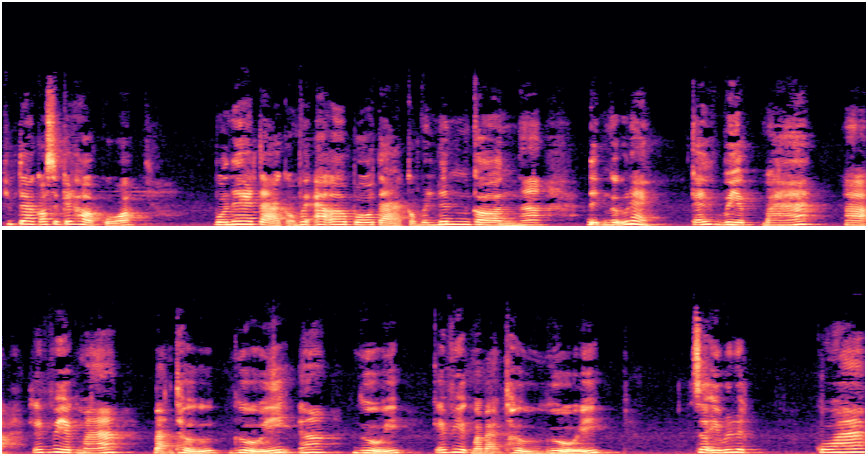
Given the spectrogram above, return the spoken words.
chúng ta có sự kết hợp của boneta cộng với erbota cộng với Lincoln ha định ngữ này cái việc mà à cái việc mà bạn thử gửi ha, gửi cái việc mà bạn thử gửi sơ yếu lý lịch qua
